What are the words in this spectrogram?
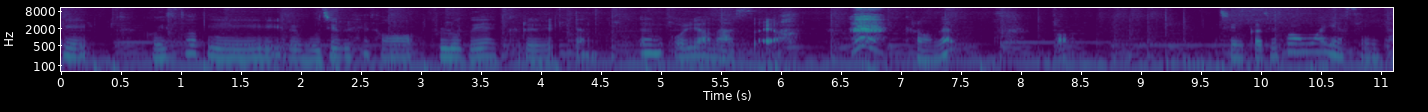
그 거의 스터디를 모집을 해서 블로그에 글을 일단은 올려놨어요. 그러면 어, 지금까지 소마이였습니다.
